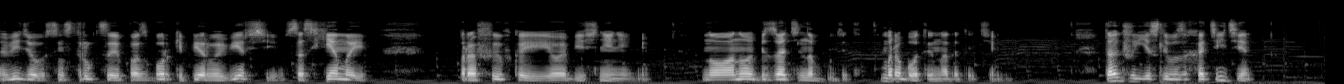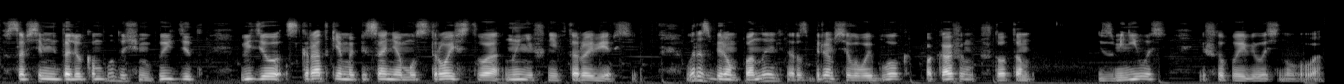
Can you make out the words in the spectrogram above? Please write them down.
видео с инструкцией по сборке первой версии, со схемой прошивкой и ее объяснениями. Но оно обязательно будет. Мы работаем над этой темой. Также, если вы захотите, в совсем недалеком будущем выйдет видео с кратким описанием устройства нынешней второй версии. Мы разберем панель, разберем силовой блок, покажем, что там изменилось и что появилось нового.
